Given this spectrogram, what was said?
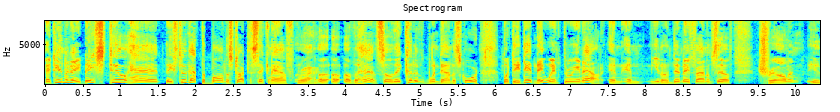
at the end of the day, they still had they still got the ball to start the second half Right. uh, uh, of the half, so they could have went down and score, but they didn't. They went three and out, and and you know then they found themselves trailing, uh,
